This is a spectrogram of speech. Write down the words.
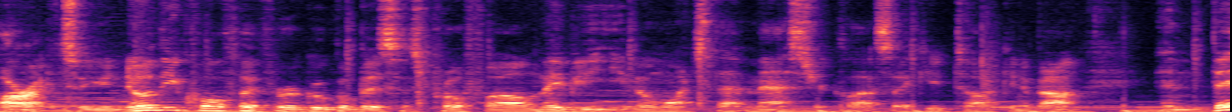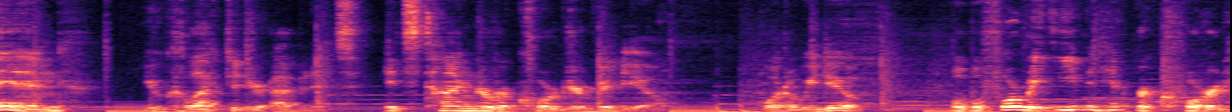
All right, so you know that you qualify for a Google Business Profile, maybe even watch that masterclass I keep talking about, and then you collected your evidence. It's time to record your video. What do we do? Well, before we even hit record,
